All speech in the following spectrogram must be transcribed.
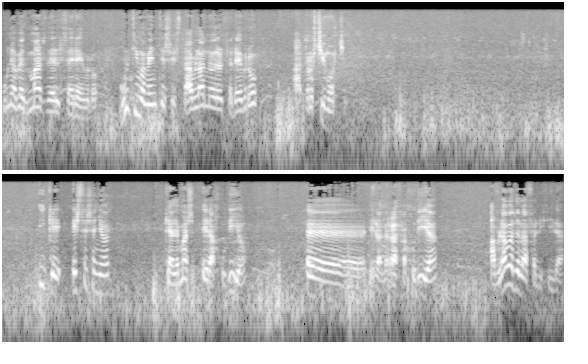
una vez más del cerebro. Últimamente se está hablando del cerebro a trochimoche. Y que este señor, que además era judío, era de raza judía, hablaba de la felicidad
